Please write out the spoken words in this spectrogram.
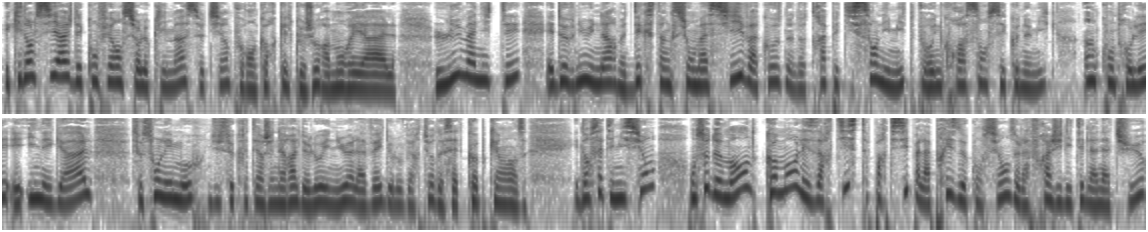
et qui, dans le sillage des conférences sur le climat, se tient pour encore quelques jours à Montréal. L'humanité est devenue une arme d'extinction massive à cause de notre appétit sans limite pour une croissance économique incontrôlée et inégale. Ce sont les mots du secrétaire général de l'ONU à la veille de l'ouverture de cette COP 15. Et dans cette émission, on se demande comment les artistes participent à la prise de conscience de la fragilité de la nature,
